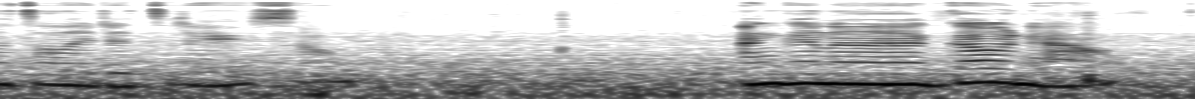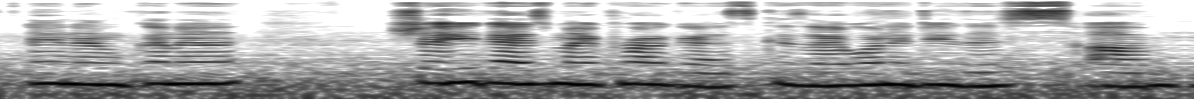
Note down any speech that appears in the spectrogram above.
That's all I did today, so I'm gonna go now and I'm gonna show you guys my progress because I want to do this um,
